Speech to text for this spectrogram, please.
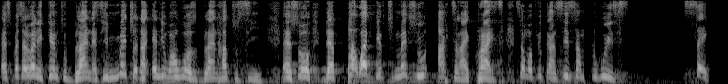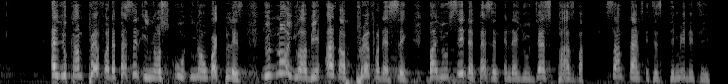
especially when he came to blindness, he made sure that anyone who was blind had to see. And so the power gift makes you act like Christ. Some of you can see someone who is sick. And you can pray for the person in your school, in your workplace. You know you have been asked to pray for the sick, but you see the person and then you just pass by. Sometimes it is timidity,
